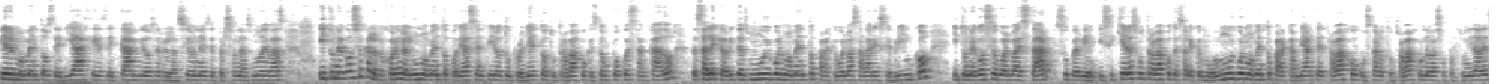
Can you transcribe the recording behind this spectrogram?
vienen momentos de viajes, de cambios, de relaciones, de personas nuevas y tu negocio que a lo mejor en algún momento podías sentir o tu proyecto o tu trabajo que está un poco estancado, te sale que ahorita es muy buen momento para que vuelvas a dar ese brinco y tu negocio vuelva a estar súper bien. Y si quieres un trabajo, te sale que muy, muy buen momento para cambiarte de trabajo, buscar otro trabajo, nuevas oportunidades.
